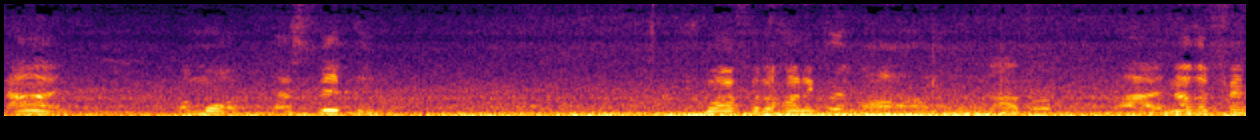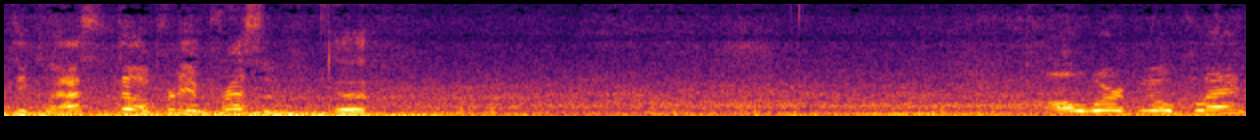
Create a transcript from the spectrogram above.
Nine. One more. That's fifty. He's going for the hundred clip. Oh. Nah, bro. All right, another fifty clip. That's still pretty impressive. Yeah. All work, no play.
